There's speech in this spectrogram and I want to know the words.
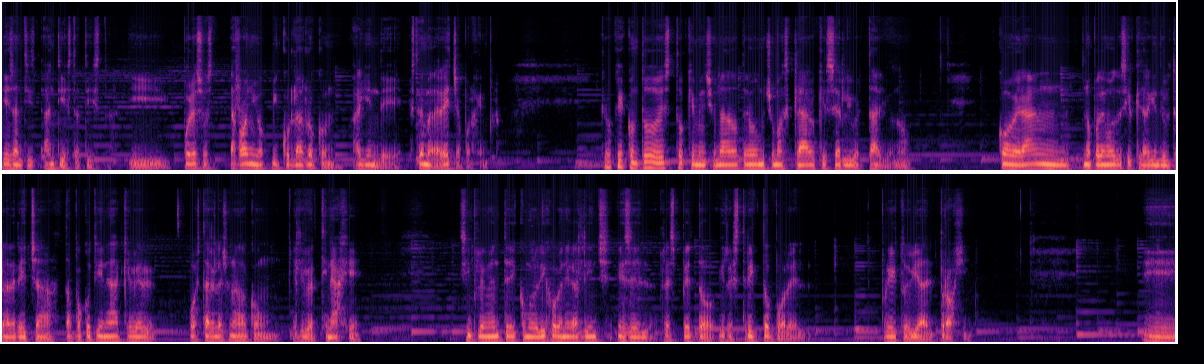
es anti, antiestatista y por eso es erróneo vincularlo con alguien de extrema derecha, por ejemplo. Creo que con todo esto que he mencionado tenemos mucho más claro que ser libertario, ¿no? Como verán, no podemos decir que alguien de ultraderecha, tampoco tiene nada que ver o está relacionado con el libertinaje. Simplemente, como lo dijo Venegas Lynch, es el respeto irrestricto por el proyecto de vida del prójimo.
